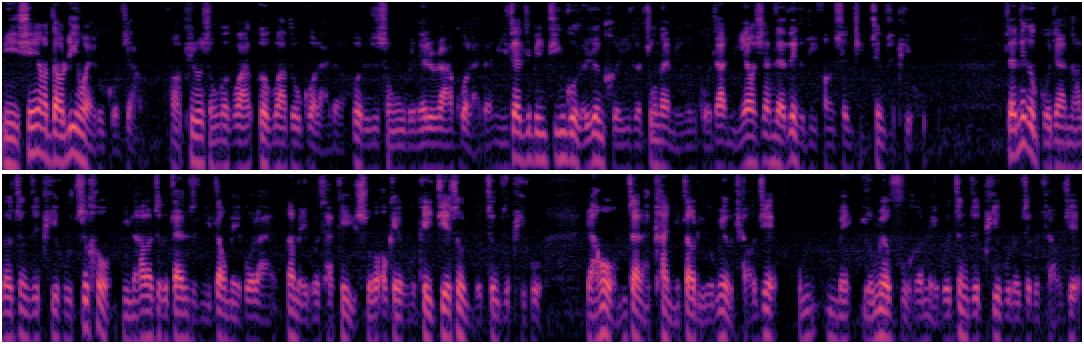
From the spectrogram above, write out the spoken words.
你先要到另外一个国家。啊，譬如从厄瓜厄瓜多过来的，或者是从委内瑞拉过来的，你在这边经过的任何一个中南美洲国家，你要先在那个地方申请政治庇护，在那个国家拿到政治庇护之后，你拿到这个单子，你到美国来，那美国才可以说 OK，我可以接受你的政治庇护，然后我们再来看你到底有没有条件，我们美有没有符合美国政治庇护的这个条件，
